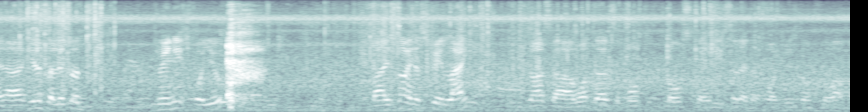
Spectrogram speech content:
And uh, here's a little drainage for you. But it's not in a straight line because uh, water is supposed to flow slowly so that the poisons don't flow out.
